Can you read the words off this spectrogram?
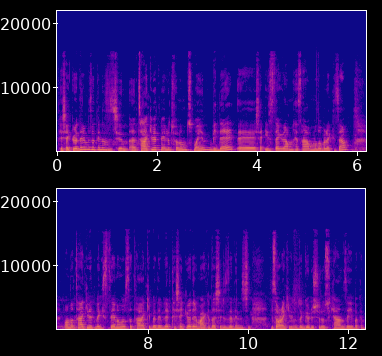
Teşekkür ederim izlediğiniz için. Ee, takip etmeyi lütfen unutmayın. Bir de e, şey, Instagram hesabımı da bırakacağım. Da takip etmek isteyen olursa takip edebilir. Teşekkür ederim arkadaşlar izlediğiniz için. Bir sonraki videoda görüşürüz. Kendinize iyi bakın.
